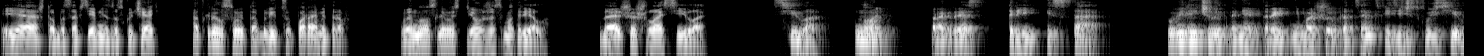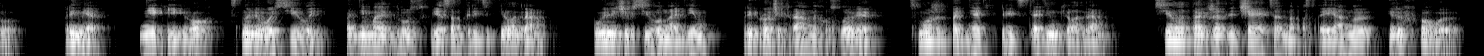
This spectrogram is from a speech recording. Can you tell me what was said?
и я, чтобы совсем не заскучать, открыл свою таблицу параметров. Выносливость я уже смотрел. Дальше шла сила. Сила – 0. Прогресс – 3 из 100. Увеличивает на некоторый небольшой процент физическую силу. Пример. Некий игрок с нулевой силой поднимает груз весом 30 кг. Увеличив силу на 1, при прочих равных условиях сможет поднять 31 кг. Сила также отличается на постоянную и рывковую.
